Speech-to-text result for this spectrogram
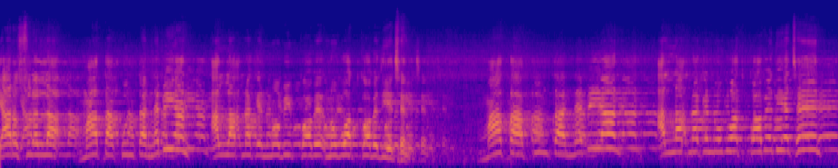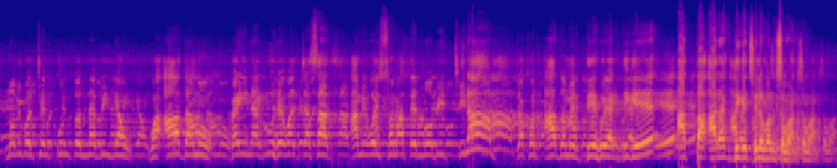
ইয়া রাসূলুল্লাহ, মাতা কুনতা নবিয়ান? আল্লাহ আপনাকে নবী কবে, নবুয়ত কবে দিয়েছেন? মাতা কুনতা নবিয়ান? আল্লাহ আপনাকে নবুয়ত কবে দিয়েছেন? নবী বলছেন কুনতু নবিয়াও ওয়া আদামু বাইনা রূহে ওয়াল জাসাদ। আমি ওই সময়তে নবী ছিলাম যখন আদমের দেহ একদিকে আত্মা আরেকদিকে ছিল বল সুবহানাল্লাহ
